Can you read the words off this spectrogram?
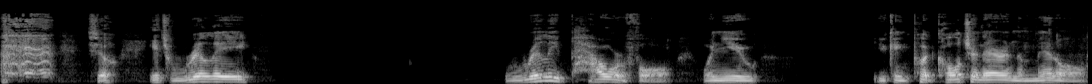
so it's really, really powerful when you you can put culture there in the middle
